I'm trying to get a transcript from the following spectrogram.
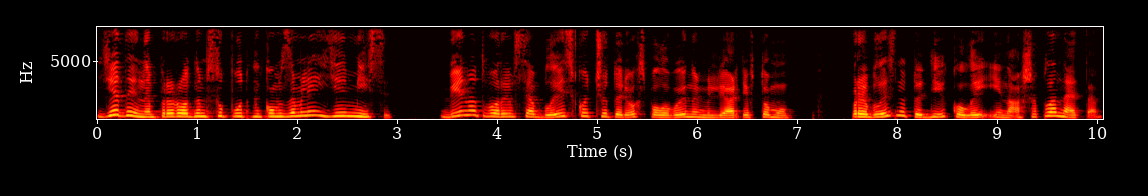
Єдиним природним супутником Землі є місяць. Він утворився близько 4,5 мільярдів тому, приблизно тоді, коли і наша планета.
